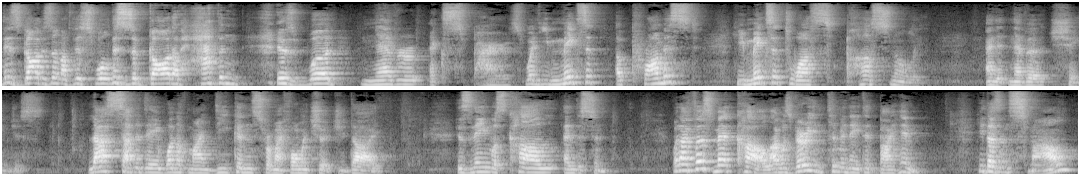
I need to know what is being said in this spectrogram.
This God is not of this world. This is a God of heaven. His word never expires. When He makes it a promise, He makes it to us personally, and it never changes. Last Saturday, one of my deacons from my former church he died. His name was Carl Anderson. When I first met Carl, I was very intimidated by him. He doesn't smile.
